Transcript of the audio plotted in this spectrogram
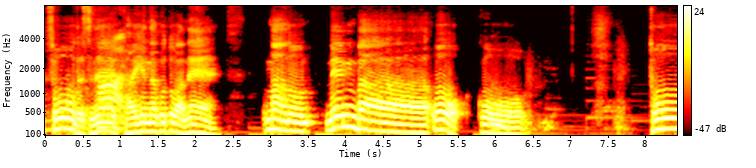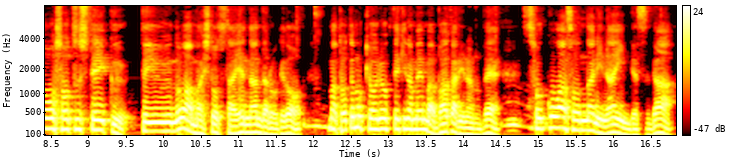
そうですね。はい大変なことはね、まあ、あの、メンバーを、こう、統率していくっていうのは、まあ一つ大変なんだろうけど、まあとても協力的なメンバーばかりなので、そこはそんなにないんですが、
